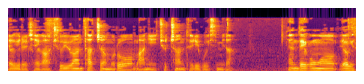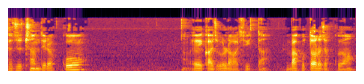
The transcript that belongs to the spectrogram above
여기를 제가 주요한 타점으로 많이 추천드리고 있습니다. 현대공업 여기서 추천드렸고 어, 여기까지 올라갈 수 있다. 맞고 떨어졌고요.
